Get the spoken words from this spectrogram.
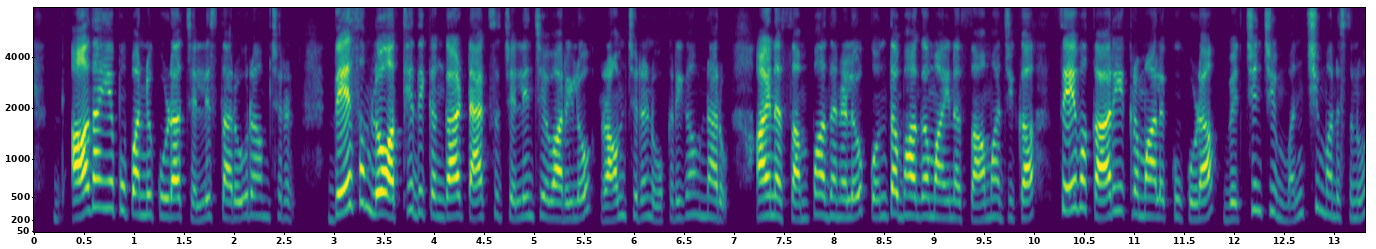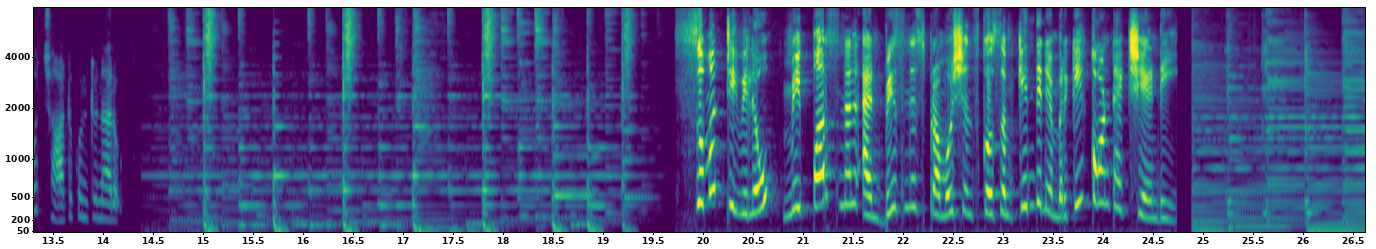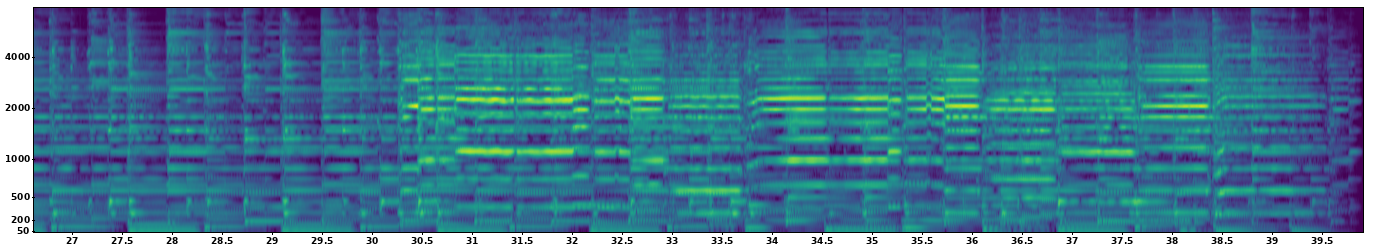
ఆదాయపు పన్ను కూడా చెల్లిస్తారు రామ్ చరణ్. దేశంలో అత్యధికంగా ట్యాక్స్ చెల్లించే వారిలో రామ్ చరణ్ ఒకరిగా ఉన్నారు. ఆయన సంపాదనలో కొంత భాగం ఆయన సామాజిక సేవ కార్యక్రమాలకు కూడా వెచ్చించి మంచి మనసును చాటుకుంటున్నారు. సుమన్ టీవీలో మీ పర్సనల్ అండ్ బిజినెస్ ప్రమోషన్స్ కోసం కింది నెంబర్కి కాంటాక్ట్ చేయండి.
